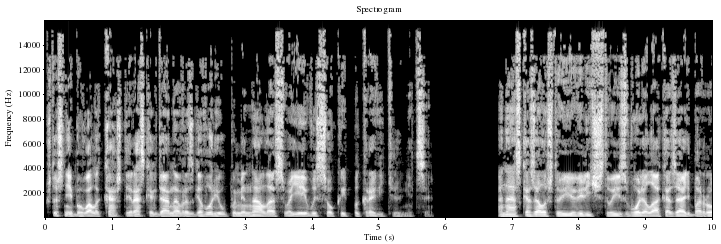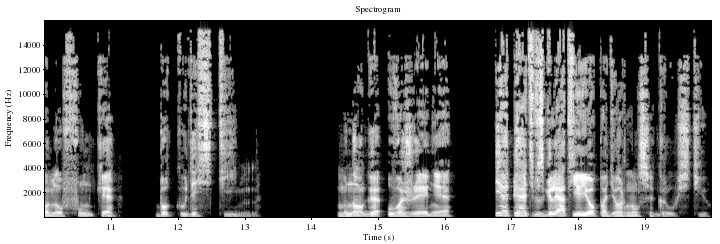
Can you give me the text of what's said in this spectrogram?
что с ней бывало каждый раз, когда она в разговоре упоминала о своей высокой покровительнице. Она сказала, что ее величество изволило оказать барону Функе d'estime, много уважения, и опять взгляд ее подернулся грустью.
